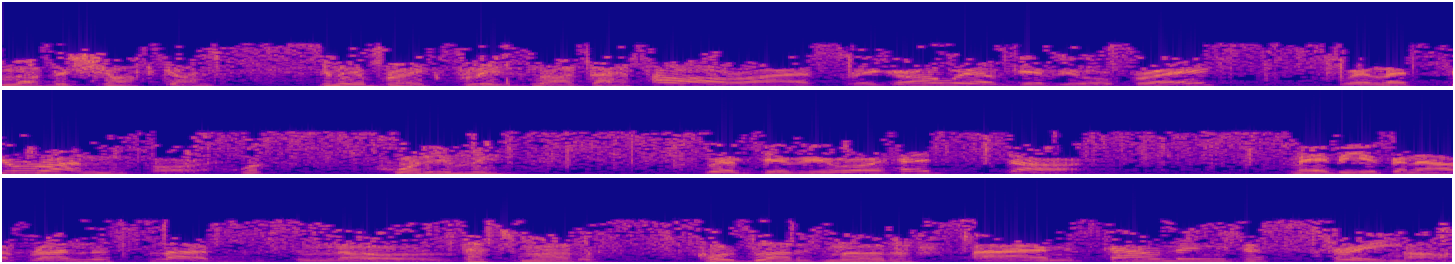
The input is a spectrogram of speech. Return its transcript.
Not the shotgun. Give me a break, please. Not that. All right, Rigo. We'll give you a break. We'll let you run for it. What? What do you mean? We'll give you a head start. Maybe you can outrun the slugs. Who knows? That's murder. Cold-blooded murder. I'm counting to three. No.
